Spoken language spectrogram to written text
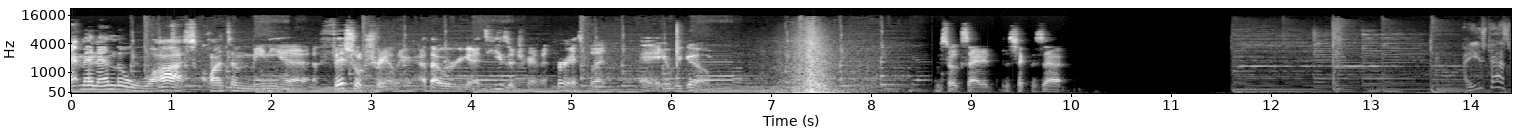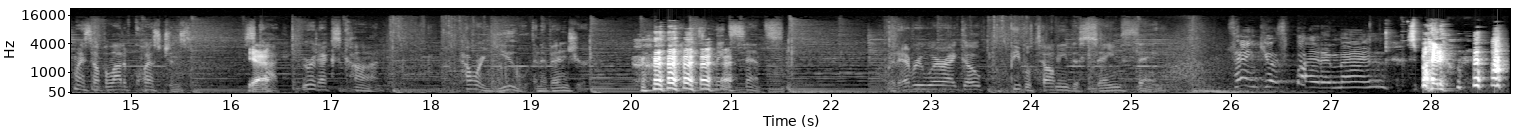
Ant-Man and the Wasp Quantumania official trailer. I thought we were gonna get a teaser trailer first, but hey, here we go. I'm so excited. Let's check this out. I used to ask myself a lot of questions. Yeah. Scott, you're at ex-con. How are you an Avenger? That doesn't make sense. But everywhere I go, people tell me the same thing. Thank you, Spider-Man. Spider. People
